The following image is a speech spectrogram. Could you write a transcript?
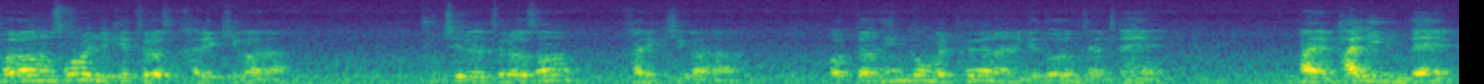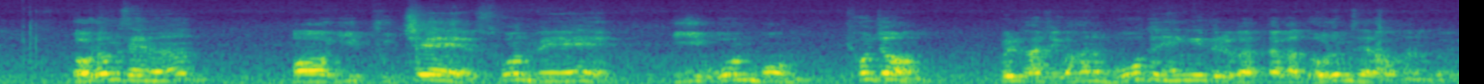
더러는 손을 이렇게 들어서 가리키거나 부채를 들어서 가리키거나 어떤 행동을 표현하는 게 너름새인데 아니 발림인데 너름새는 어, 이 부채 손 외에 이 온몸 표정을 가지고 하는 모든 행위들을 갖다가 너름새라고 하는 거예요.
